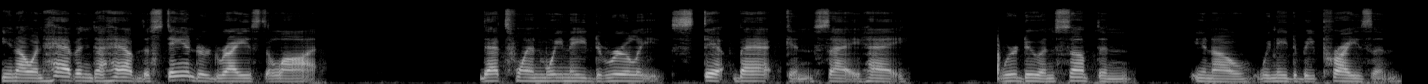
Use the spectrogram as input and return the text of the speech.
you know, and having to have the standard raised a lot, that's when we need to really step back and say, hey, we're doing something, you know, we need to be praising.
